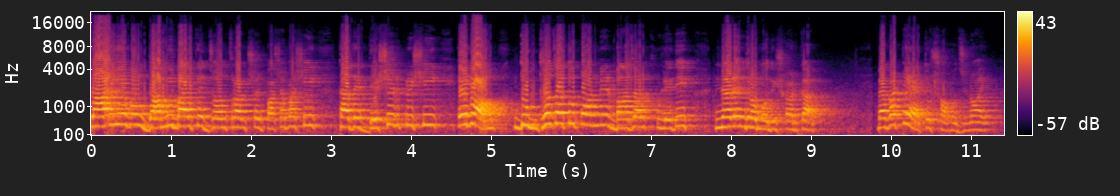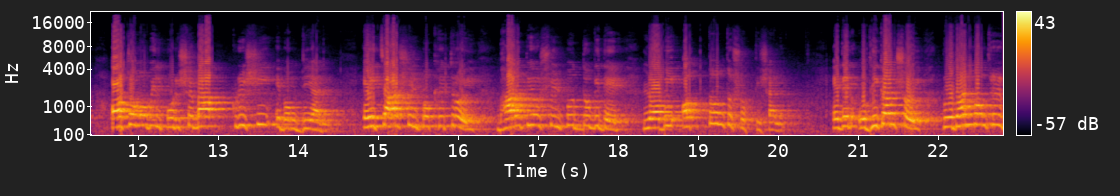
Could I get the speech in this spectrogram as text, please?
গাড়ি এবং দামি বাইকের যন্ত্রাংশের পাশাপাশি তাদের দেশের কৃষি এবং দুগ্ধজাত পণ্যের বাজার খুলে দিক নরেন্দ্র মোদী সরকার। ব্যাপারটা এত সহজ নয়। অটোমোবিল পরিষেবা, কৃষি এবং ডেয়ারি এই চার শিল্পক্ষেত্রই ভারতীয় শিল্পোদ্যোগীদের লবি অত্যন্ত শক্তিশালী। এদের অধিকাংশই প্রধানমন্ত্রীর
